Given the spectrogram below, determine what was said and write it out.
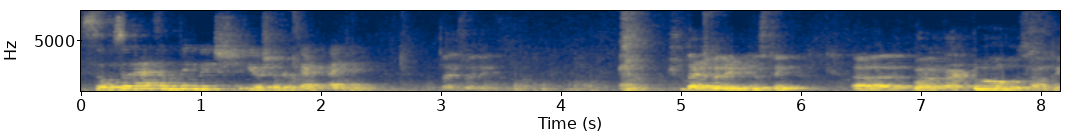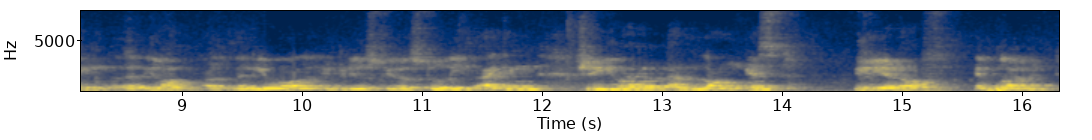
So, so that's something which you should look at, I think. That's very, interesting. Uh, going back to something, uh, you know, uh, when you all introduced your stories, I think, Shri, you have done longest period of employment.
